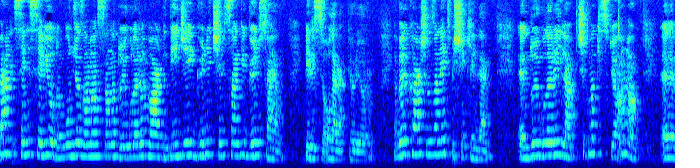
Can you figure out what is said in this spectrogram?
ben seni seviyordum, bunca zaman sana duygularım vardı diyeceği gün için sanki gün sayan birisi olarak görüyorum. Böyle karşınıza net bir şekilde e, duygularıyla çıkmak istiyor ama e,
